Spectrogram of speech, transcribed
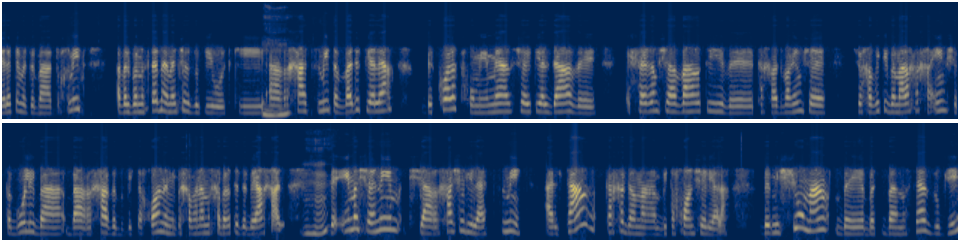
העליתם את זה בתוכנית, אבל בנושא באמת של זוגיות, כי. הערכה עצמית, עבדתי עליה בכל התחומים, מאז שהייתי ילדה, וחרם שעברתי, וככה דברים ש... שחוויתי במהלך החיים, שפגעו לי בהערכה ובביטחון, אני בכוונה מחברת את זה ביחד. מהמם. ועם השנים, כשההערכה שלי לעצמי עלתה, ככה גם הביטחון שלי עלה. ומשום מה, בנושא הזוגי,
